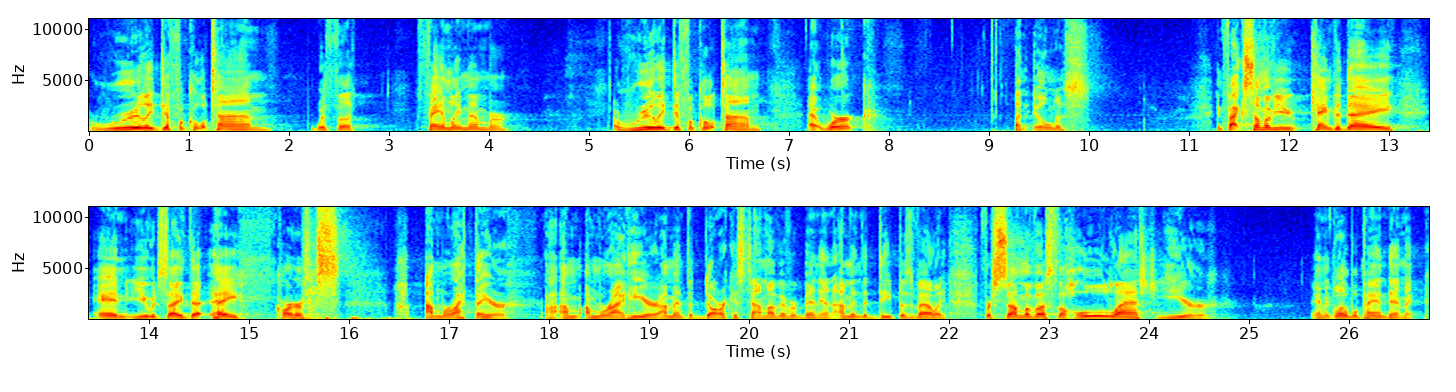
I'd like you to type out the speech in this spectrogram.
really difficult time with a family member, a really difficult time at work, an illness. In fact, some of you came today and you would say that, hey, Carter, I'm right there. I'm, I'm right here. I'm in the darkest time I've ever been in. I'm in the deepest valley. For some of us, the whole last year in a global pandemic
